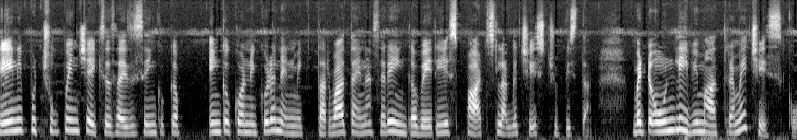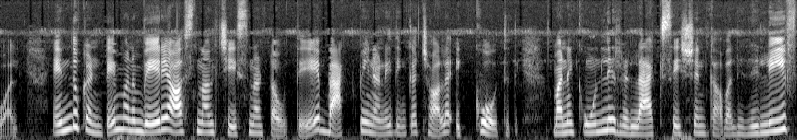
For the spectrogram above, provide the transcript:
నేను ఇప్పుడు చూపించే ఎక్సర్సైజెస్ ఇంకొక ఇంకా కొన్ని కూడా నేను మీకు తర్వాత అయినా సరే ఇంకా వేరియస్ పార్ట్స్ లాగా చేసి చూపిస్తాను. బట్ ఓన్లీ ఇవి మాత్రమే చేసుకోవాలి. ఎందుకంటే మనం వేరే ఆసనాలు చేసినట్టు అవుతే బ్యాక్ పెయిన్ అనేది ఇంకా చాలా ఎక్కువ అవుతుంది. మనకి ఓన్లీ రిలాక్సేషన్ కావాలి రిలీఫ్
